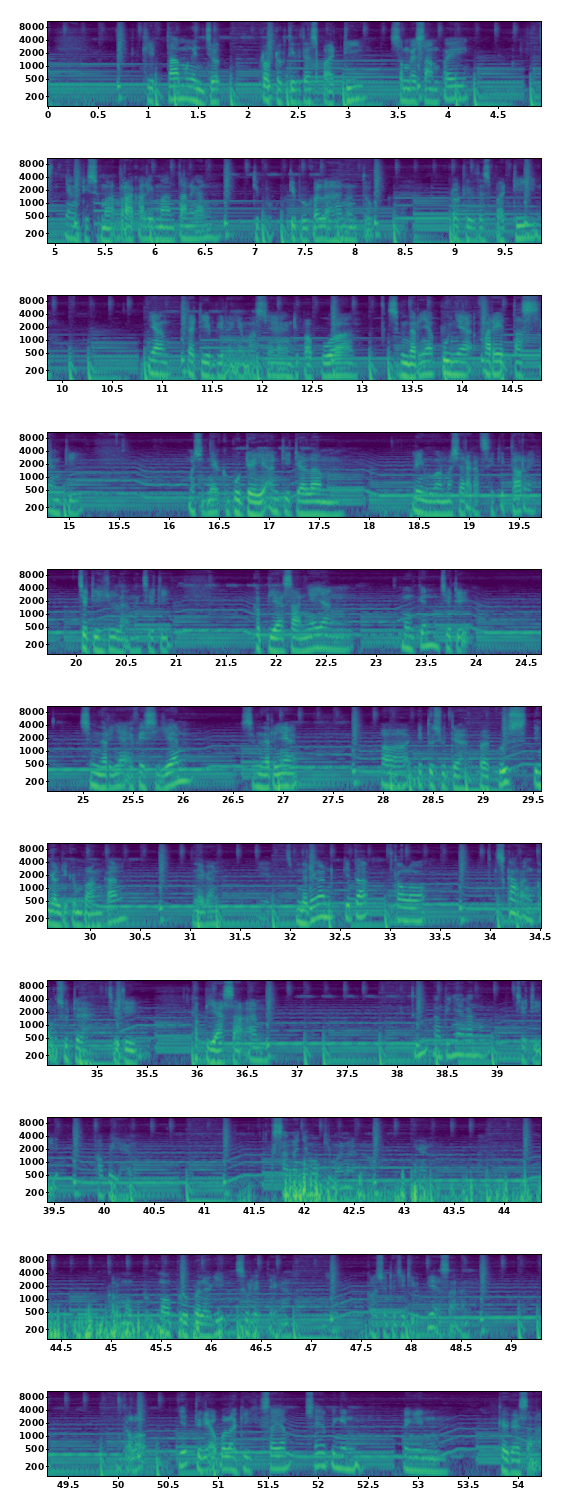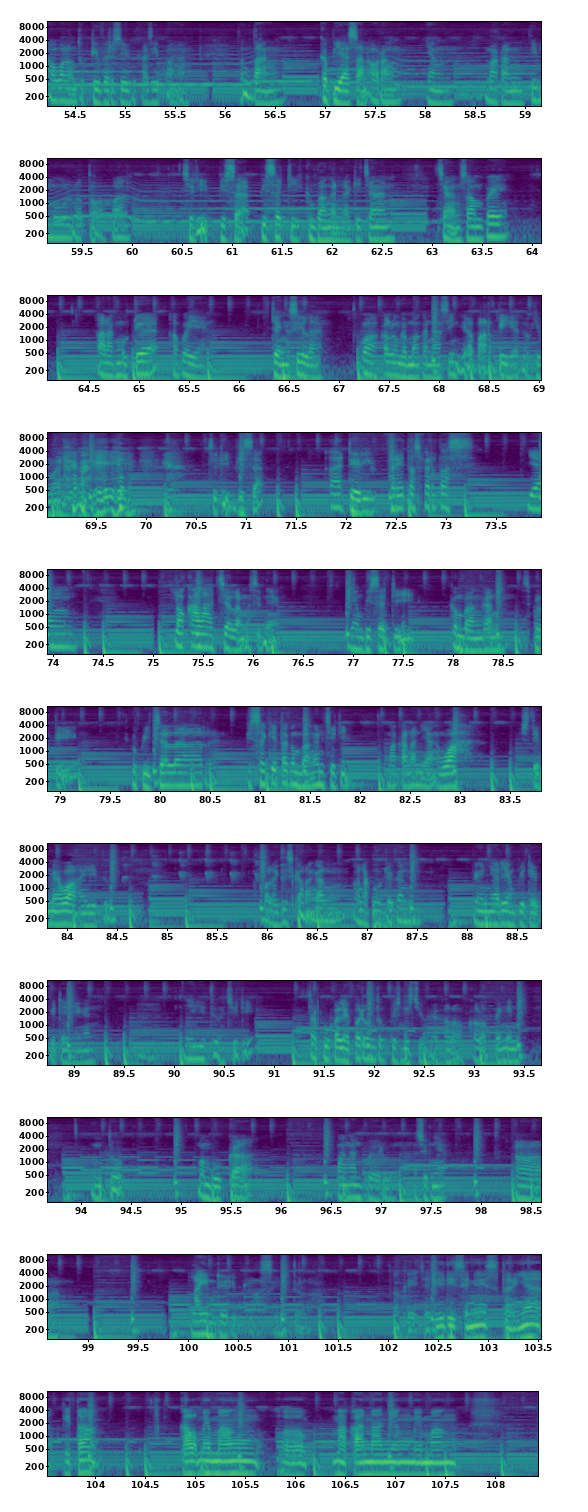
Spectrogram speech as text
kita mengenjot produktivitas padi sampai-sampai yang di Sumatera Kalimantan kan dibu- dibuka lahan untuk produktivitas padi yang tadi yang bilangnya masnya yang di Papua sebenarnya punya varietas yang di maksudnya kebudayaan di dalam lingkungan masyarakat sekitar jadi hilang jadi kebiasaannya yang mungkin jadi sebenarnya efisien sebenarnya eh, itu sudah bagus tinggal dikembangkan ya kan Iya. sebenarnya kan kita kalau sekarang kalau sudah jadi kebiasaan itu nantinya kan jadi apa ya ke sananya mau gimana? Ya. Kan? kalau mau mau berubah lagi sulit ya kan? Iya. kalau sudah jadi kebiasaan kalau ya dari awal lagi saya saya pengen pengen gagasan awal untuk diversifikasi pangan tentang kebiasaan orang yang makan timun atau apa jadi bisa bisa dikembangkan lagi. Jangan jangan sampai anak muda apa ya gengsi lah. Wah kalau nggak makan nasi nggak party atau gimana? Jadi bisa ah, dari varietas-varietas yang lokal aja lah maksudnya. Yang bisa di kembangkan seperti ubi jalar bisa kita kembangkan jadi makanan yang wah istimewa gitu. Apalagi sekarang kan anak muda kan pengen nyari yang beda-beda ya kan. Hmm. ya gitu jadi terbuka lebar untuk bisnis juga kalau kalau pengen untuk membuka pangan baru maksudnya eh, lain dari beras gitu Oke, jadi di sini sebenarnya kita kalau memang eh, makanan yang memang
